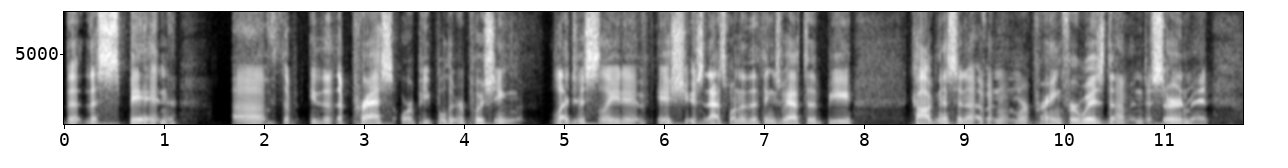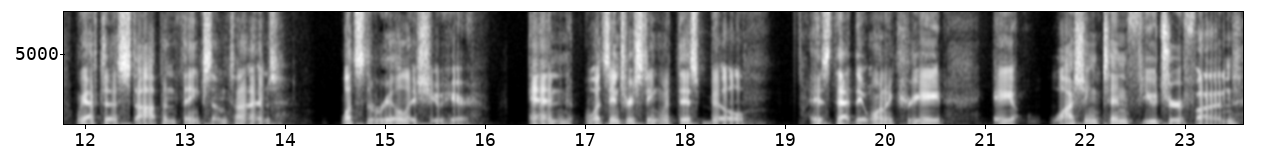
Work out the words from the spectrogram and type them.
the the spin of the either the press or people that are pushing legislative issues. And that's one of the things we have to be cognizant of. And when we're praying for wisdom and discernment we have to stop and think sometimes what's the real issue here? And what's interesting with this bill is that they want to create a Washington Future Fund.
